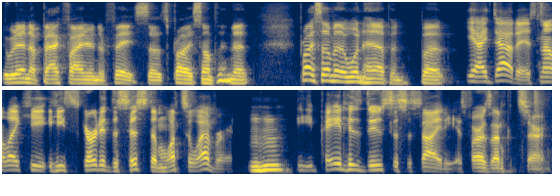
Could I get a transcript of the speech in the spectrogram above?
it would end up backfiring in their face. So it's probably something that probably something that wouldn't happen. But yeah, I doubt it. It's not like he he skirted the system whatsoever. Mm-hmm. He paid his dues to society, as far as I'm concerned.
